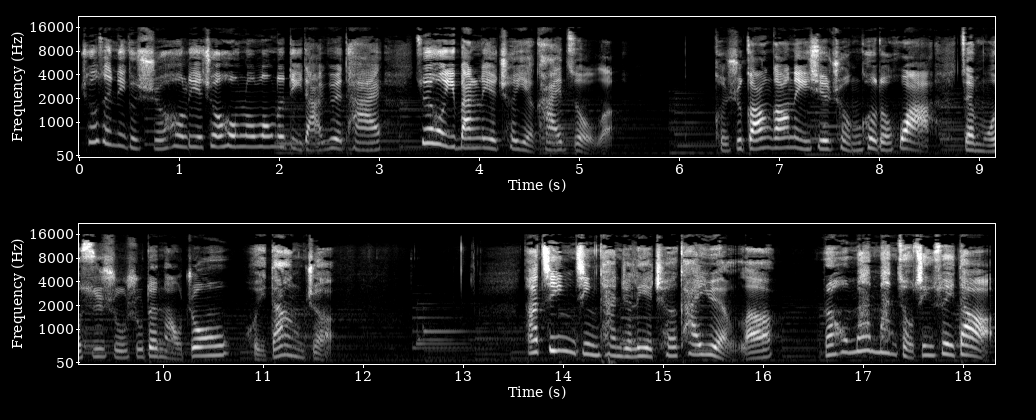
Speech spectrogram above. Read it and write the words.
就在那个时候，列车轰隆隆的抵达月台，最后一班列车也开走了。可是刚刚那些乘客的话，在摩斯叔叔的脑中回荡着。他静静看着列车开远了，然后慢慢走进隧道。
